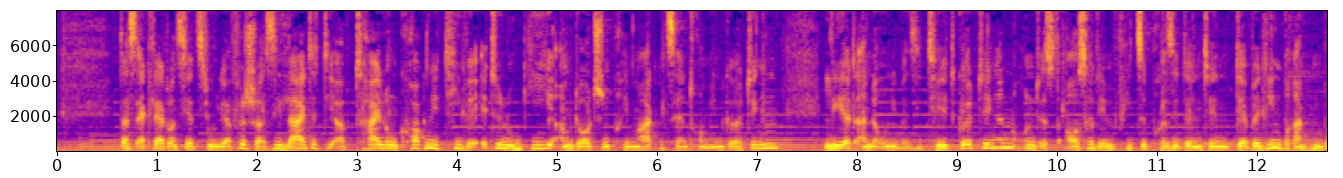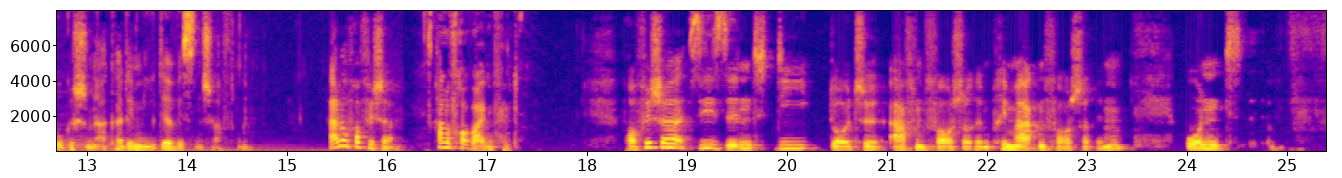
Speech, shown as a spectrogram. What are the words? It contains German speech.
Das erklärt uns jetzt Julia Fischer. Sie leitet die Abteilung Kognitive Ethologie am Deutschen Primatenzentrum in Göttingen, lehrt an der Universität Göttingen und ist außerdem Vizepräsidentin der Berlin-Brandenburgischen Akademie der Wissenschaften. Hallo, Frau Fischer. Hallo, Frau Weidenfeld. Frau Fischer, Sie sind die deutsche Affenforscherin, Primatenforscherin. Und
